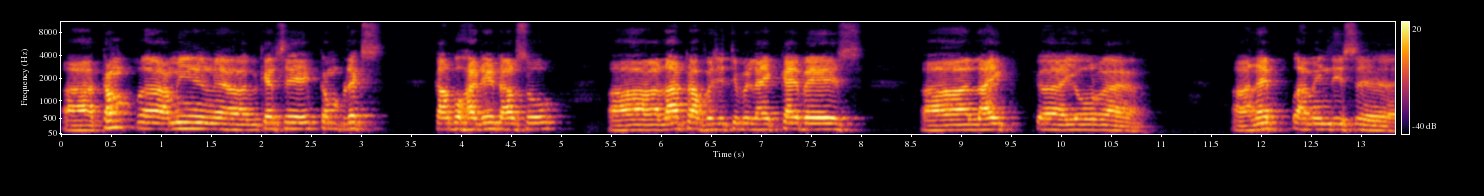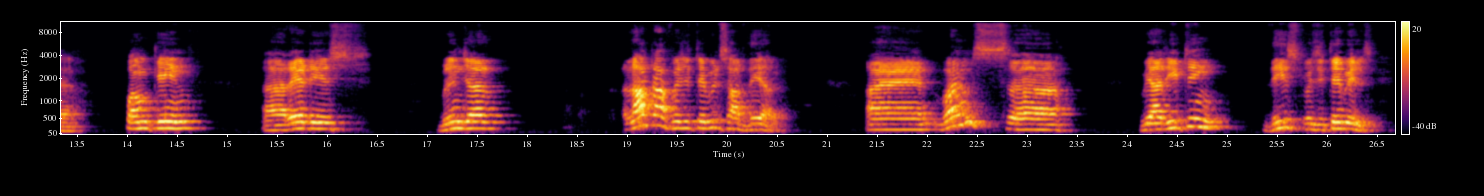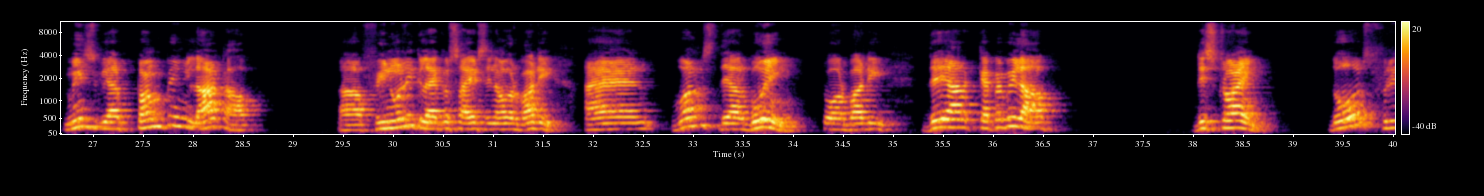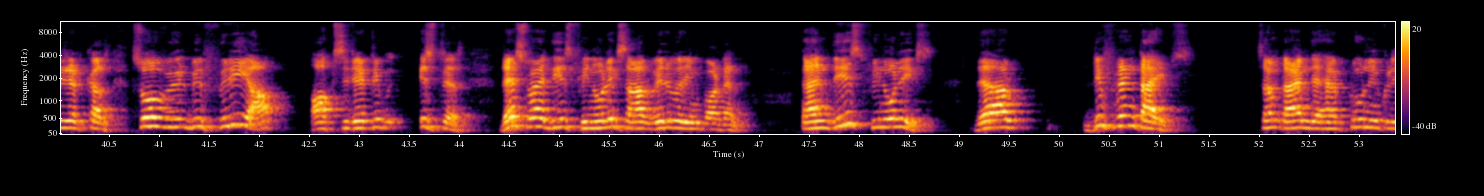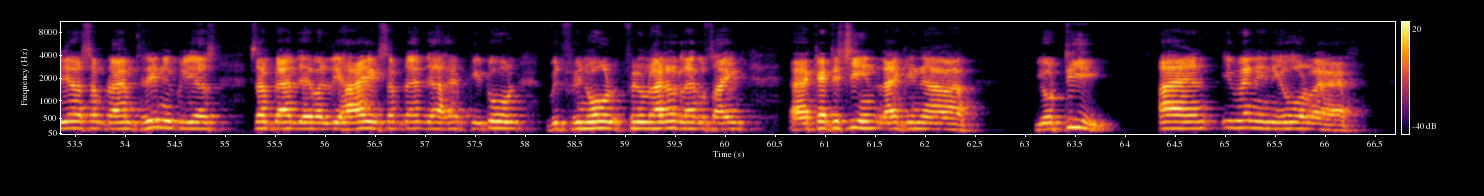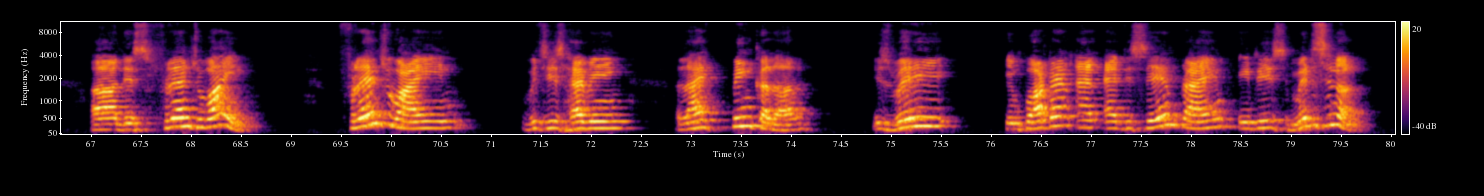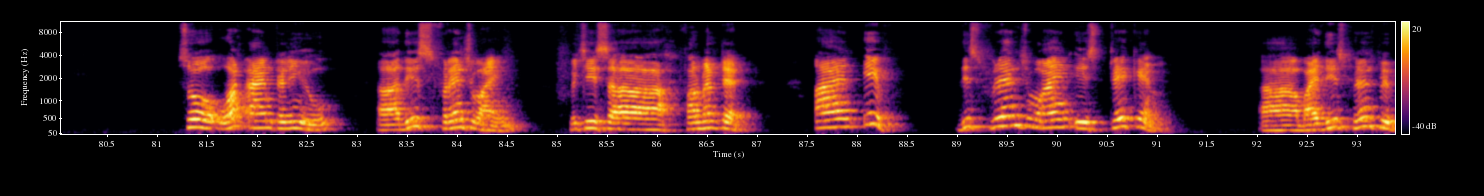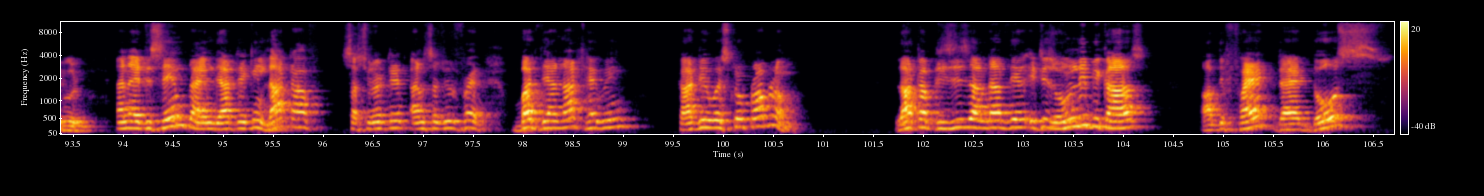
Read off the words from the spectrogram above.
uh, uh, I mean, uh, we can say complex carbohydrate also, a uh, lot of vegetable like cabbage, uh, like uh, your, uh, I mean this pumpkin, radish, brinjal, a lot of vegetables are there. And once we are eating these vegetables, means we are pumping lot of uh, phenolic glycosides in our body and once they are going to our body, they are capable of destroying those free radicals. So we will be free of oxidative stress. That's why these phenolics are very, very important. And these phenolics, there are different types. Sometimes they have two nucleus, sometimes three nucleus, sometimes they have aldehyde, sometimes they have ketone with phenol, phenolidyl glycoside, uh, catechin like in uh, your tea and even in your uh, uh, this French wine. French wine, which is having light pink color, is very important and at the same time it is medicinal. So what I am telling you, uh, this French wine, which is uh, fermented, and if this French wine is taken uh, by these French people, and at the same time they are taking lot of saturated, unsaturated fat, but they are not having cardiovascular problem. Lot of diseases are not there. It is only because of the fact that those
